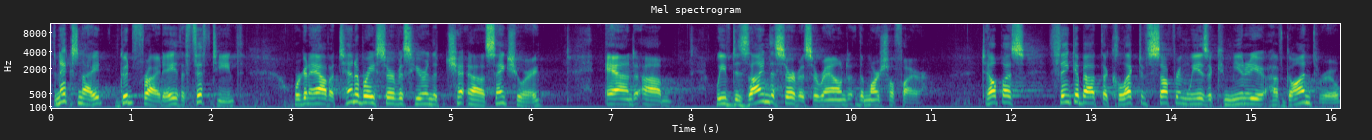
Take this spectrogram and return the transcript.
The next night, Good Friday, the 15th, we're going to have a tenebrae service here in the ch- uh, sanctuary, and um, we've designed the service around the Marshall Fire to help us think about the collective suffering we as a community have gone through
